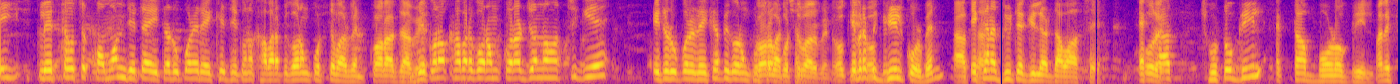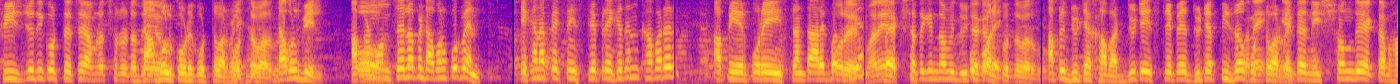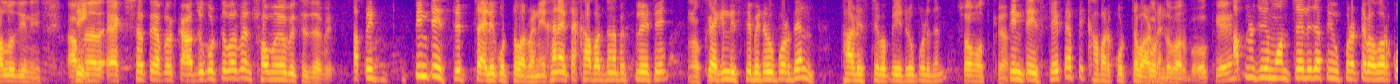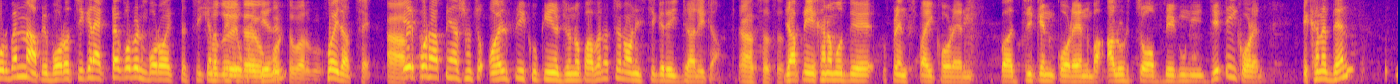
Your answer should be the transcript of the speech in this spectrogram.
এই প্লেটটা হচ্ছে কমন যেটা এটার উপরে রেখে যে কোনো খাবার আপনি গরম করতে পারবেন। করা যাবে। যে কোনো খাবার গরম করার জন্য হচ্ছে গিয়ে এটার উপরে রেখে আপনি গরম করতে পারবেন, এবার আপনি গ্রিল করবেন। আচ্ছা। এখানে দুইটা গ্রিলার দেওয়া আছে। একটা ছোট গ্রিল একটা বড় গ্রিল মানে ফিশ যদি করতে চাই আমরা ছোটটা ডাবল করে করতে পারবেন। ডাবল গ্রিল আপনার মন চাইলে আপনি ডাবল করবেন? এখানে আপনি একটা স্টেপ রেখে দেন খাবারের। আপনি এরপরে এই স্ট্যান্ডটা আরেকবার দিয়ে মানে একসাথে কিন্তু আমি দুইটা কাজ করতে পারব। আপনি দুইটা খাবার দুইটা স্টেপে দুইটা পিজাও মানে করতে পারবেন। এটা নিঃসন্দেহে একটা ভালো জিনিস। আপনার একসাথে আপনার কাজও করতে পারবেন সময়ও বেঁচে যাবে। আপনি তিনটা স্টেপ চাইলে করতে পারবেন। এখানে একটা খাবার দেন আপনি প্লেটে সেকেন্ড স্টেপ এটার উপর দেন। থার্ড স্টেপ আপনি এটার উপরে দেন। চমৎকার। তিনটে স্টেপে আপনি খাবার করতে পারবেন। করতে পারব ওকে আপনার যদি মন চাইলে যে আপনি উপরটা ব্যবহার করবেন না আপনি বড় চিকেন একটা করবেন বড় একটা চিকেন আপনি উপর দিয়ে করতে পারব। হয়ে যাচ্ছে। আচ্ছা। এরপর আপনি আসুন হচ্ছে অয়েল ফ্রি কুকিং এর জন্য পাবেন হচ্ছে নন স্টিকের এই জালিটা। আচ্ছা আচ্ছা যে আপনি এখানের মধ্যে ফ্রেঞ্চ ফ্রাই করেন বা চিকেন করেন বা আলুর চপ বেগুনি যেটাই করেন এখানে দেন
